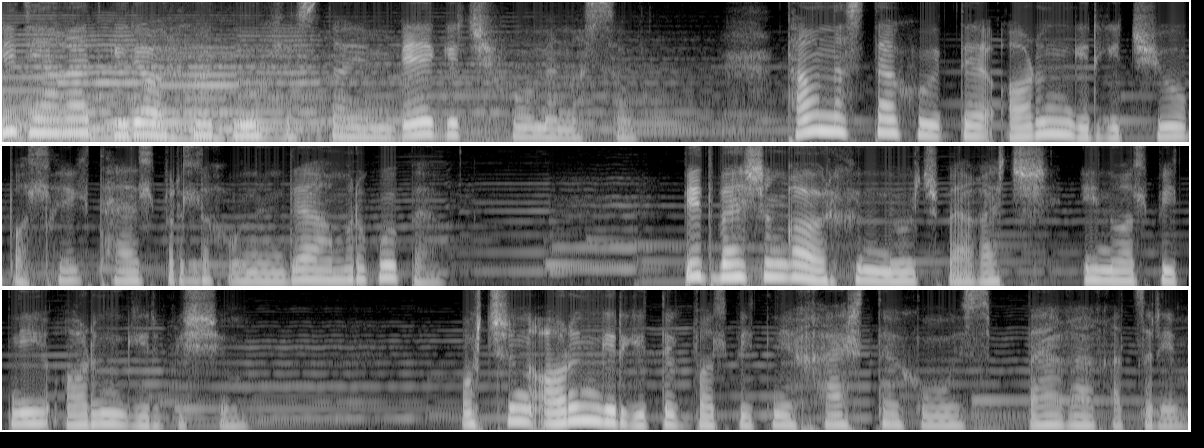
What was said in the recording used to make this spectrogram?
Бид яагаад гэрээ орхиод нүүх ёстой юм бэ гэж хүмүн асуув. 5 настай хүүдээ орон гэр гэж юу болохыг тайлбарлах үнэндээ амаргүй байв. Бид байшингаа орхин нүүж байгаа ч энэ бол бидний орон гэр биш юм. Учир нь орон гэр гэдэг бол бидний хайртай хүмүүс байгаа газар юм.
